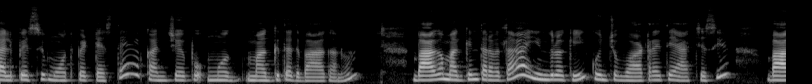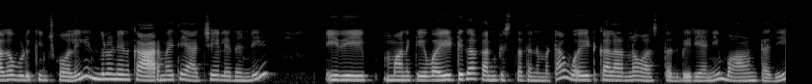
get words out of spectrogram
కలిపేసి మూత పెట్టేస్తే కొంచెంసేపు మగ్గుతుంది బాగాను. బాగా మగ్గిన తర్వాత ఇందులోకి కొంచెం వాటర్ అయితే యాడ్ చేసి బాగా ఉడికించుకోవాలి. ఇందులో నేను కారం అయితే యాడ్ చేయలేదండి. ఇది మనకి వైట్గా కనిపిస్తుంది అనమాట వైట్ కలర్లో వస్తుంది బిర్యానీ బాగుంటుంది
